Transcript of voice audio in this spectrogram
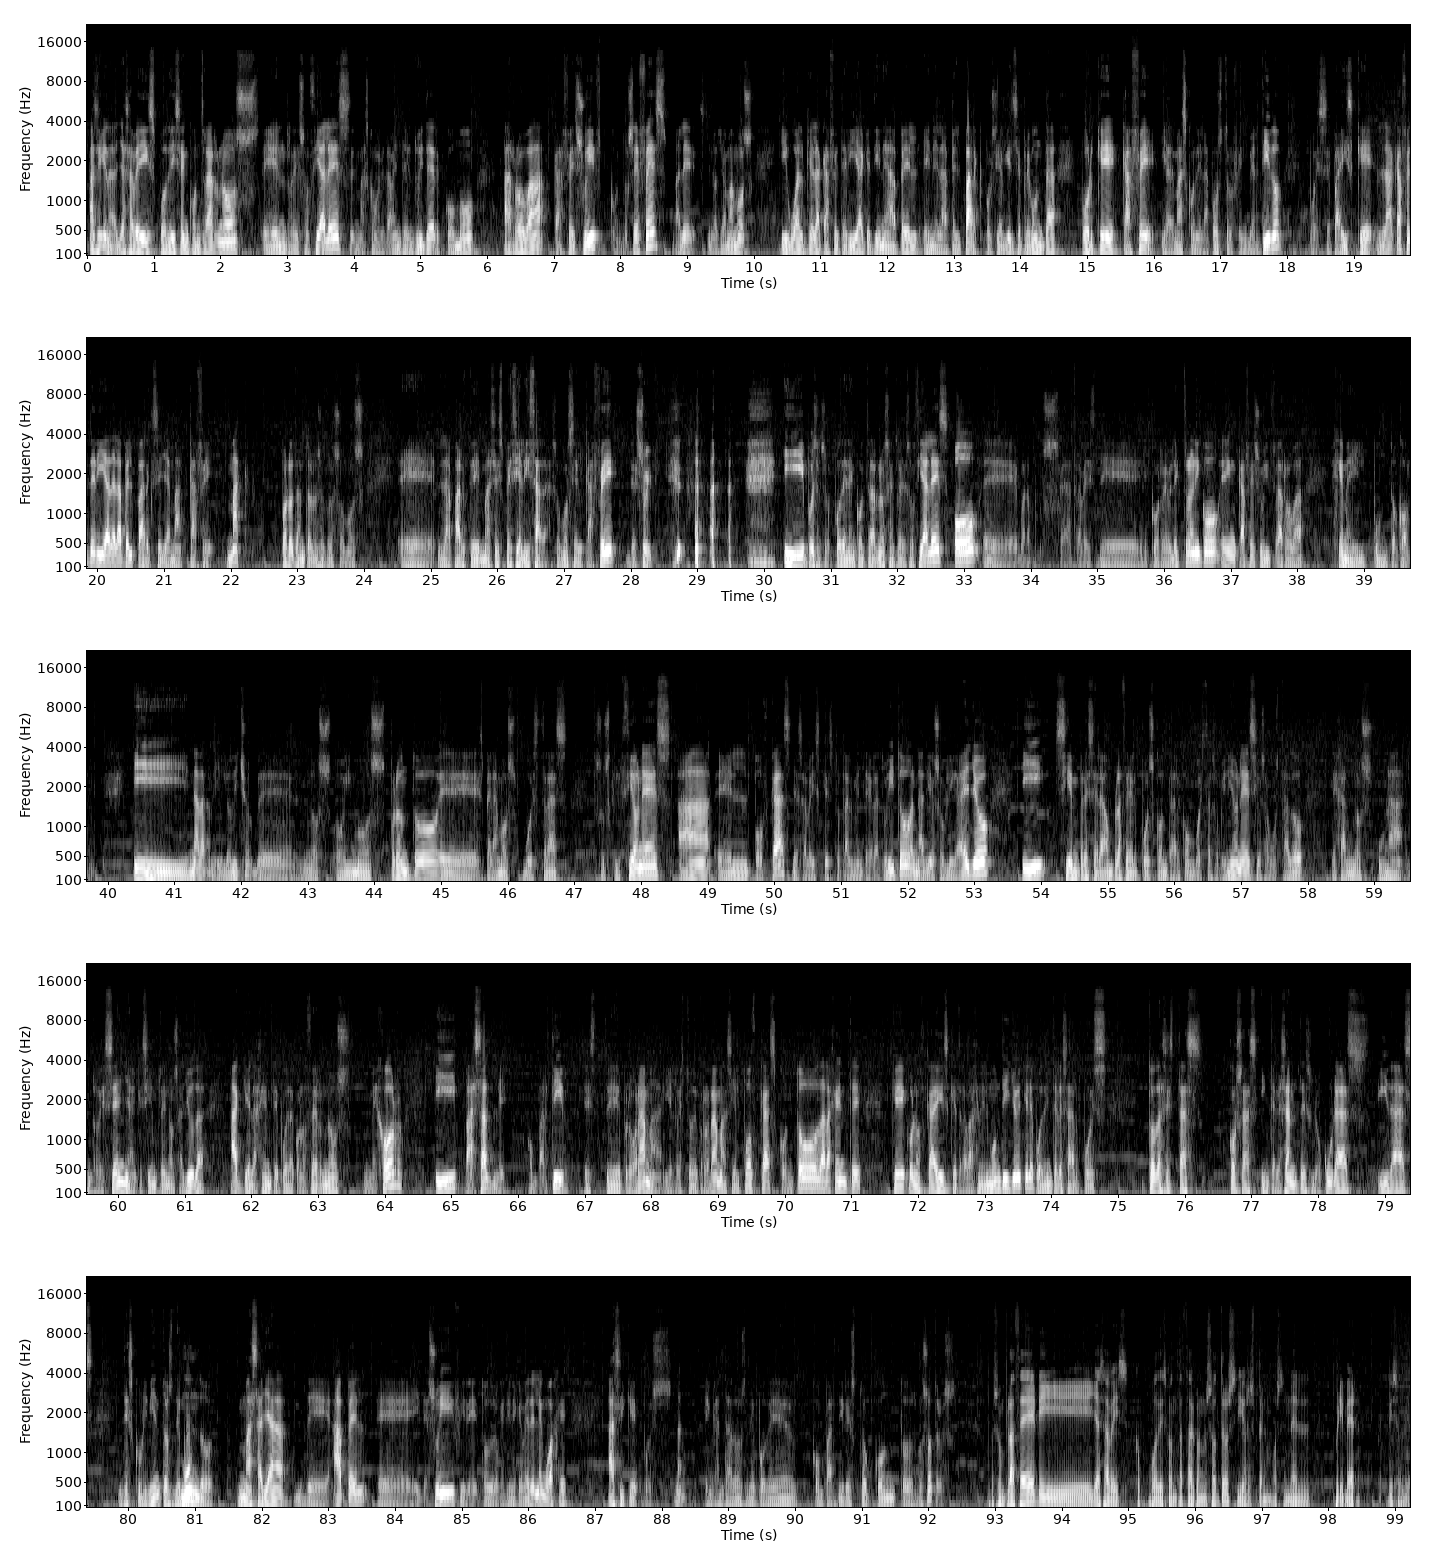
Así que nada, ya sabéis, podéis encontrarnos en redes sociales, más concretamente en Twitter, como arroba café Swift con dos Fs, ¿vale? Nos llamamos igual que la cafetería que tiene Apple en el Apple Park. Por si alguien se pregunta por qué café y además con el apóstrofe invertido, pues sepáis que la cafetería del Apple Park se llama Café Mac. Por lo tanto, nosotros somos eh, la parte más especializada, somos el café de Swift. y pues eso, pueden encontrarnos en redes sociales o, eh, bueno, pues a través de correo electrónico en cafeswift.gmail.com. Y nada, y lo dicho, eh, nos oímos pronto, esperamos vuestras suscripciones a el podcast. Ya sabéis que es totalmente gratuito, nadie os obliga a ello y siempre será un placer pues contar con vuestras opiniones. Si os ha gustado, dejadnos una reseña que siempre nos ayuda a que la gente pueda conocernos mejor y pasadle, compartir este programa y el resto de programas y el podcast con toda la gente que conozcáis que trabaja en el mundillo y que le puede interesar pues todas estas cosas interesantes, locuras, idas, descubrimientos de mundo más allá de Apple eh, y de Swift y de todo lo que tiene que ver el lenguaje. Así que, pues nada, encantados de poder compartir esto con todos vosotros. Pues un placer y ya sabéis cómo podéis contactar con nosotros y os esperamos en el primer episodio.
